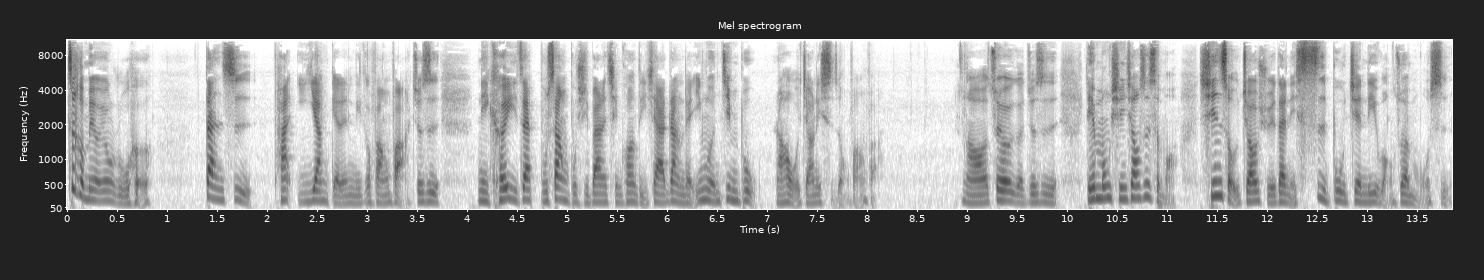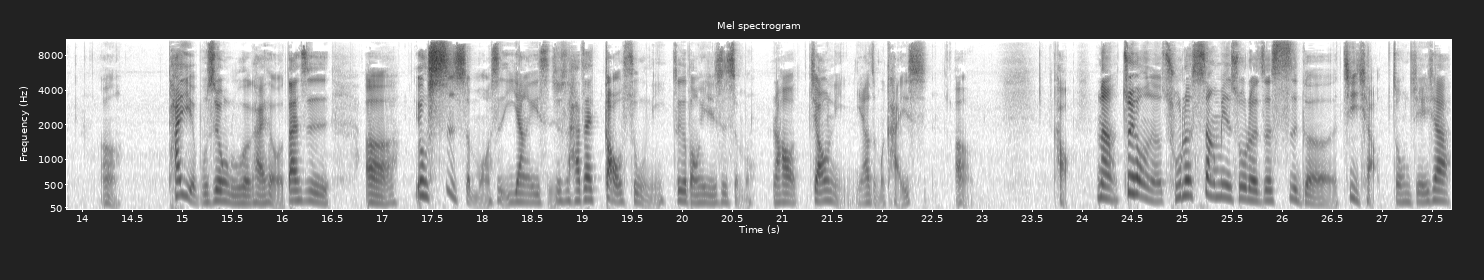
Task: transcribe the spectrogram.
这个没有用如何，但是他一样给了你一个方法，就是你可以在不上补习班的情况底下让你的英文进步。然后我教你十种方法。然后最后一个就是联盟行销是什么？新手教学带你四步建立网赚模式。嗯。他也不是用如何开头，但是呃，用是什么是一样意思，就是他在告诉你这个东西是什么，然后教你你要怎么开始啊。好，那最后呢，除了上面说的这四个技巧，总结一下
